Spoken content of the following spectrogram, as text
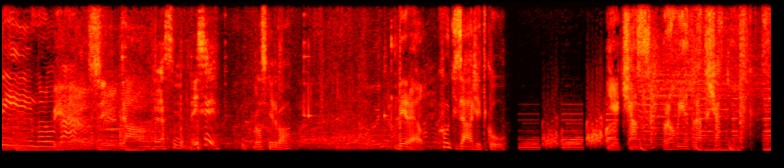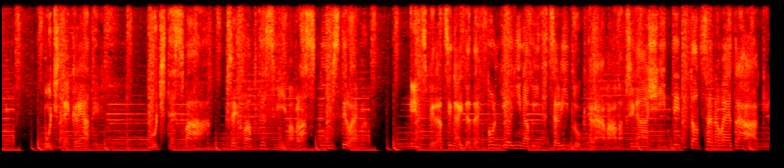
výmluva. Birel si dám. No jasně, dej si. Vlastně dva. Birel, chuť zážitků. Je čas provětrat šatník. Buďte kreativní. Buďte svá. Překvapte svým vlastním stylem. Inspiraci najdete v pondělní nabídce Lidlu, která vám přináší tyto cenové trháky.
